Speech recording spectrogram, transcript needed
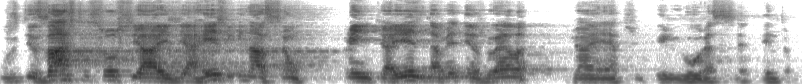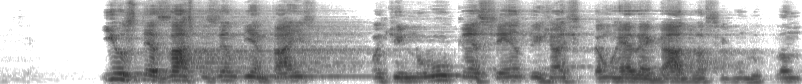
Os desastres sociais e a resignação frente a eles na Venezuela já é superior a 70%. E os desastres ambientais continuam crescendo e já estão relegados a segundo plano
